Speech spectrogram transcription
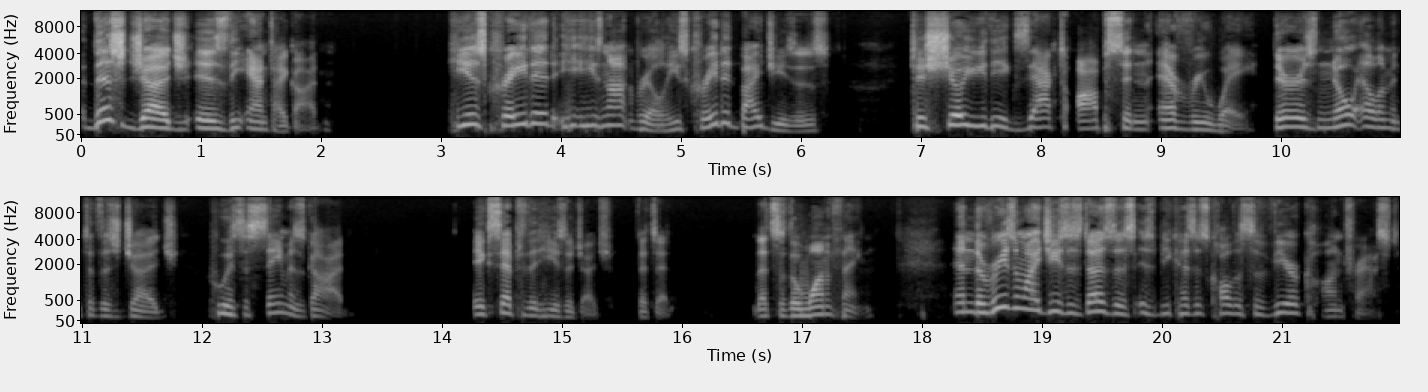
this judge is the anti-God. He is created. He, he's not real. He's created by Jesus to show you the exact opposite in every way. There is no element of this judge who is the same as God, except that he is a judge. That's it. That's the one thing. And the reason why Jesus does this is because it's called a severe contrast.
